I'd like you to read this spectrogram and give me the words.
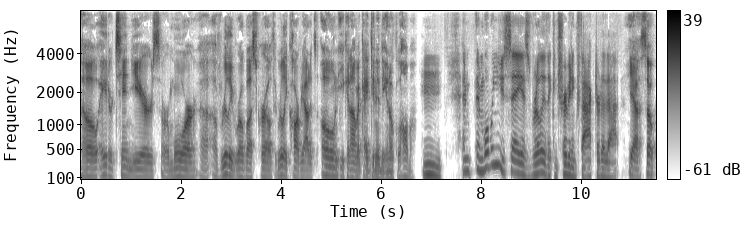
oh eight or ten years or more uh, of really robust growth. It really carved out its own economic identity in Oklahoma. Hmm. And and what would you say is really the contributing factor to that? Yeah. So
